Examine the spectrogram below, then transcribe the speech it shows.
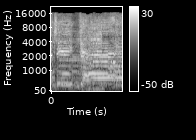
body, girl.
